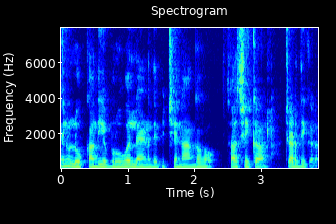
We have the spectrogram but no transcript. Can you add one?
ਇਹਨੂੰ ਲੋਕਾਂ ਦੀ ਅਪਰੂਵਲ ਲੈਣ ਦੇ ਪਿੱਛੇ ਨਾ ਗਵਾਓ। ਸਤਿ ਸ਼੍ਰੀ ਅਕਾਲ, ਚੜ੍ਹਦੀ ਕਲਾ।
